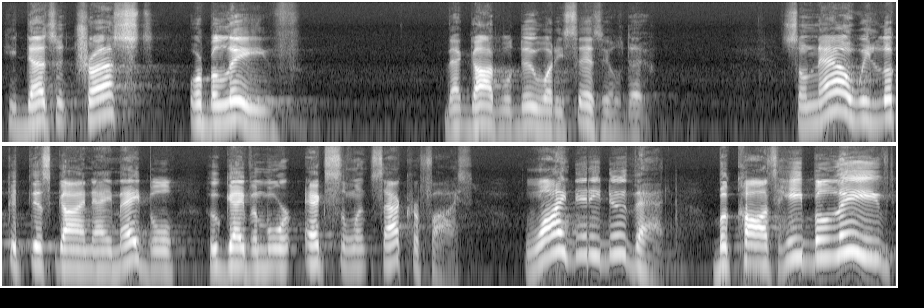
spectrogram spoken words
He doesn't trust or believe that God will do what he says he'll do. So now we look at this guy named Abel who gave a more excellent sacrifice. Why did he do that? Because he believed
